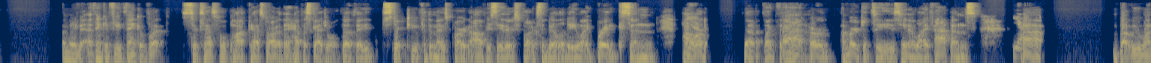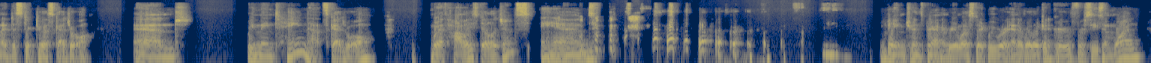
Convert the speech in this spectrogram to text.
i mean i think if you think of what successful podcasts are they have a schedule that they stick to for the most part. Obviously there's flexibility like breaks and holiday stuff like that or emergencies you know life happens. Yeah. Uh, but we wanted to stick to a schedule. And we maintain that schedule with holly's diligence and being transparent and realistic we were in a really good groove for season one.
